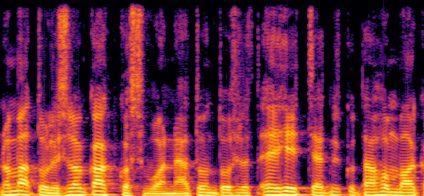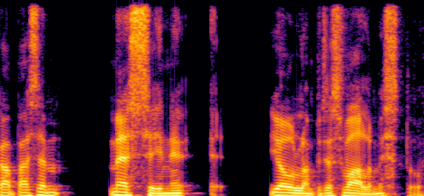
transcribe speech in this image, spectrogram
no mä tulin silloin kakkosvuonna ja tuntuu sille, että ei hitsi, että nyt kun tämä homma alkaa pääse messiin, niin joulun pitäisi valmistua.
